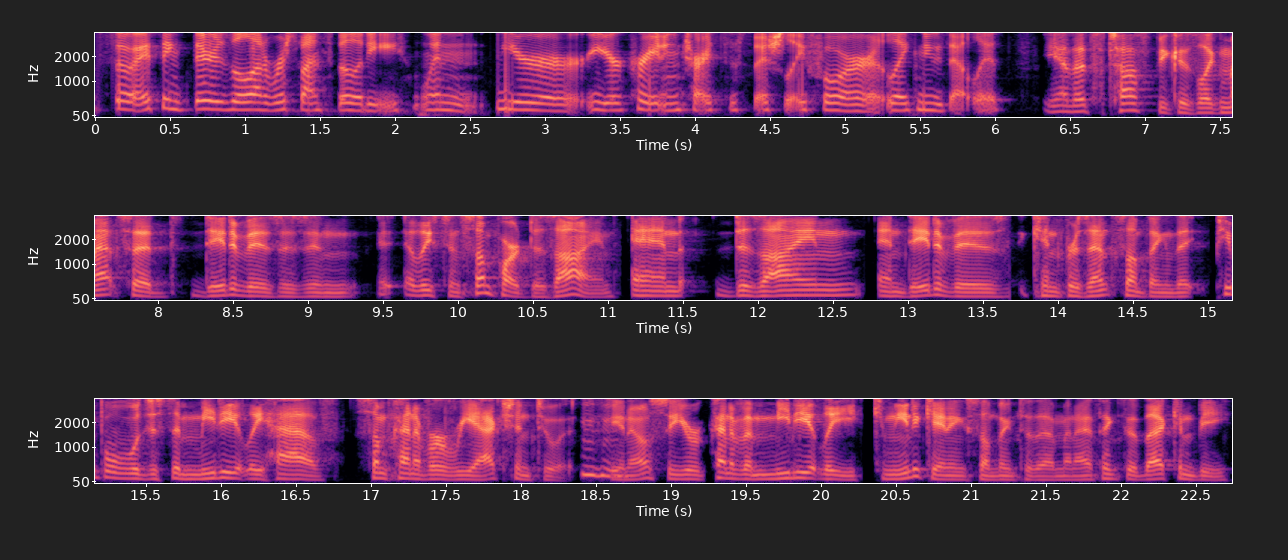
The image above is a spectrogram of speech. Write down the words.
So I think there's a lot of responsibility when you're you're creating charts, especially for like news outlets. Yeah, that's tough because like Matt said, data viz is in at least in some part design. And design and data viz can present something that people will just immediately have some kind of a reaction to it mm-hmm. you know so you're kind of immediately communicating something to them and i think that that can be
